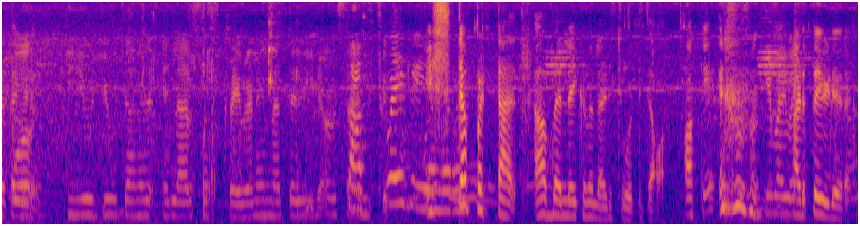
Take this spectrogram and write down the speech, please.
അപ്പോൾ യൂട്യൂബ് ചാനൽ എല്ലാവരും സബ്സ്ക്രൈബ് ചെയ്യണം. ഇന്നത്തെ വീഡിയോ ഇഷ്ടപ്പെട്ടാൽ ആ ബെല്ലൈക്കണിൽ അടിച്ചു പൊട്ടിച്ചോ. ഓക്കെ അടുത്ത വീഡിയോ വരാം.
